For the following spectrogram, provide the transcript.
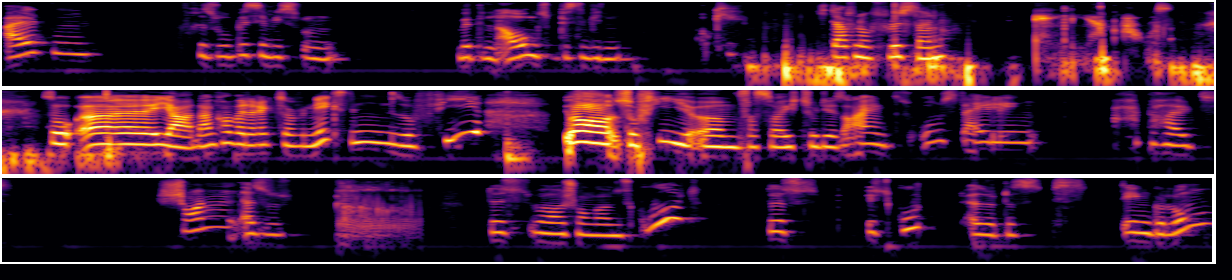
alten Frisur ein bisschen wie so ein. mit den Augen so ein bisschen wie ein. Okay, ich darf nur flüstern. So, äh, ja, dann kommen wir direkt zur nächsten, Sophie. Ja, Sophie, ähm, was soll ich zu dir sagen? Das Umstyling hat halt schon, also das war schon ganz gut. Das ist gut, also das ist denen gelungen.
